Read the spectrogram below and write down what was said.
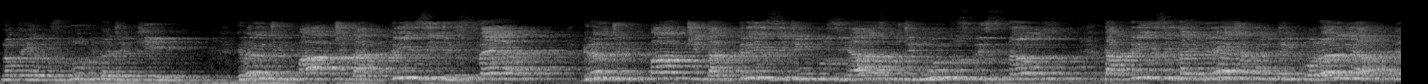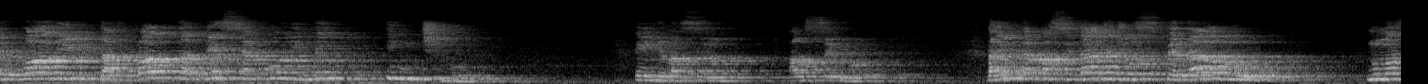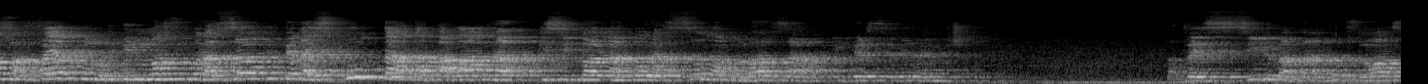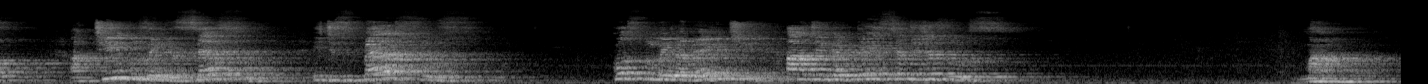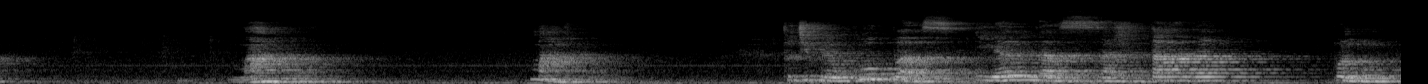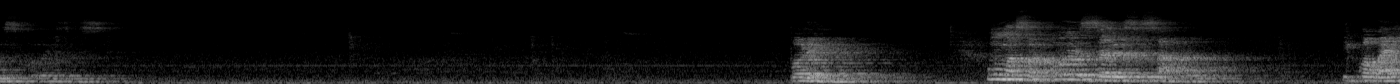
Não tenhamos dúvida de que grande parte da crise de fé, grande parte da crise de entusiasmo de muitos cristãos, da crise da igreja contemporânea, decorre da falta desse acolhimento íntimo em relação ao Senhor, da incapacidade de hospedá-lo no nosso afeto e no nosso coração pela escuta da palavra que se torna oração amorosa e perseverante. Talvez sirva para todos nós, ativos em excesso e dispersos costumeiramente, a advertência de Jesus. Marta, Marta, Marta, tu te preocupas e andas agitada por muitas coisas. Porém, uma só coisa é necessária. E qual é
